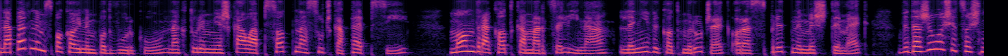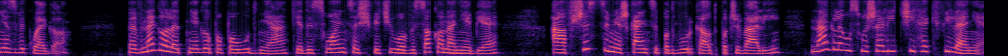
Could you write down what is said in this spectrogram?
Na pewnym spokojnym podwórku, na którym mieszkała psotna suczka Pepsi, mądra kotka Marcelina, leniwy kot Mruczek oraz sprytny mysz Tymek, wydarzyło się coś niezwykłego. Pewnego letniego popołudnia, kiedy słońce świeciło wysoko na niebie, a wszyscy mieszkańcy podwórka odpoczywali, nagle usłyszeli ciche kwilenie.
